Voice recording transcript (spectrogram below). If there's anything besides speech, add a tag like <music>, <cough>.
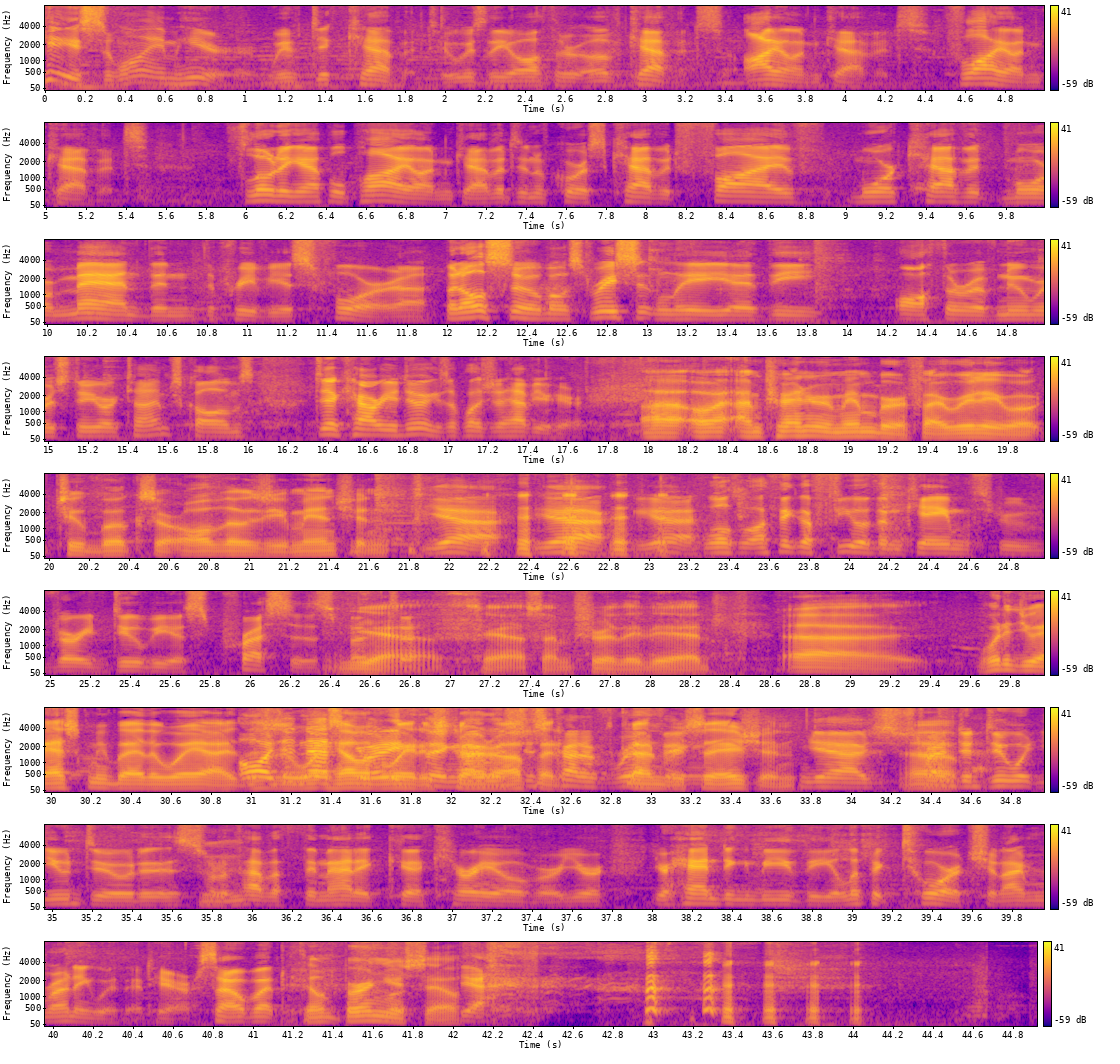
Okay, so I am here with Dick Cavett, who is the author of Cavett, Eye on Cavett, Fly on Cavett, Floating Apple Pie on Cavett, and of course Cavett 5, more Cavett, more man than the previous four. Uh, but also, most recently, uh, the author of numerous New York Times columns. Dick, how are you doing? It's a pleasure to have you here. Uh, oh, I'm trying to remember if I really wrote two books or all those you mentioned. Yeah, yeah, <laughs> yeah. Well, I think a few of them came through very dubious presses. But, uh, yes, yes, I'm sure they did. Uh, what did you ask me, by the way? I, Oh, I didn't a ask hell you of a way to start off a kind of conversation. Yeah, I was just Oh. trying to do what you do to sort of have a thematic uh, carryover. You're you're handing me the Olympic torch, and I'm running with it here. So, but Don't burn yourself. yeah. <laughs> <laughs>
